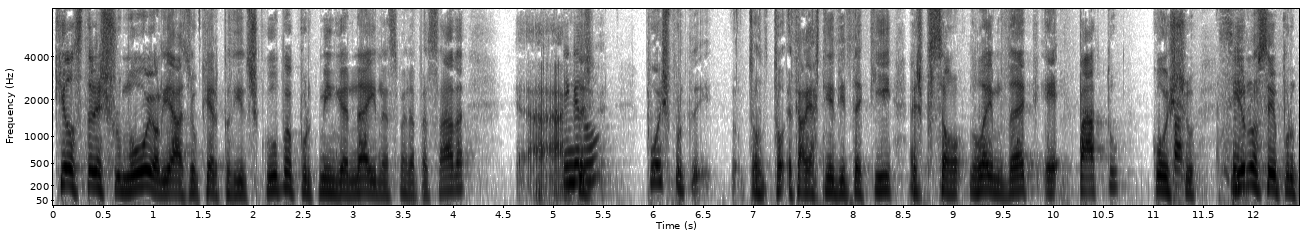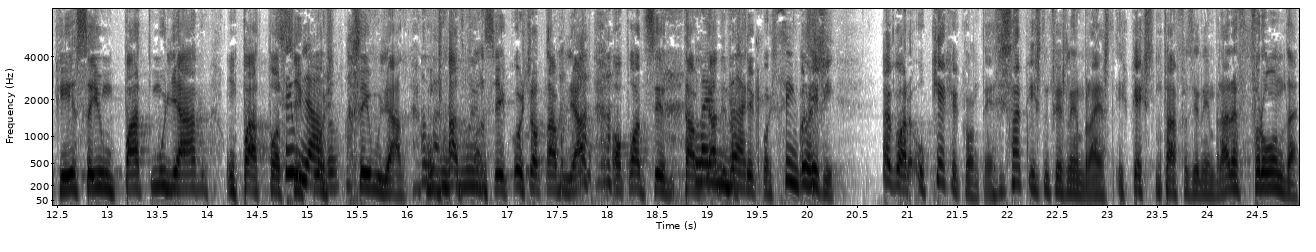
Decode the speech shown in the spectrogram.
que ele se transformou, eu, aliás, eu quero pedir desculpa porque me enganei na semana passada. Enganou? Pois, porque, tô- tô- aliás, tinha dito aqui, a expressão lame duck é pato coxo. Sim. E eu não sei porquê, saiu um pato molhado. Um pato pode Saiu ser molhado. coxo. Saiu molhado. Um não, pato pode ser coxo ou está molhado, ou pode ser está molhado e não ser coxo. Sim, Mas coxo. Agora, o que é que acontece? E sabe o que isto me fez lembrar? E o que é que isto me está a fazer lembrar? A Fronda.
